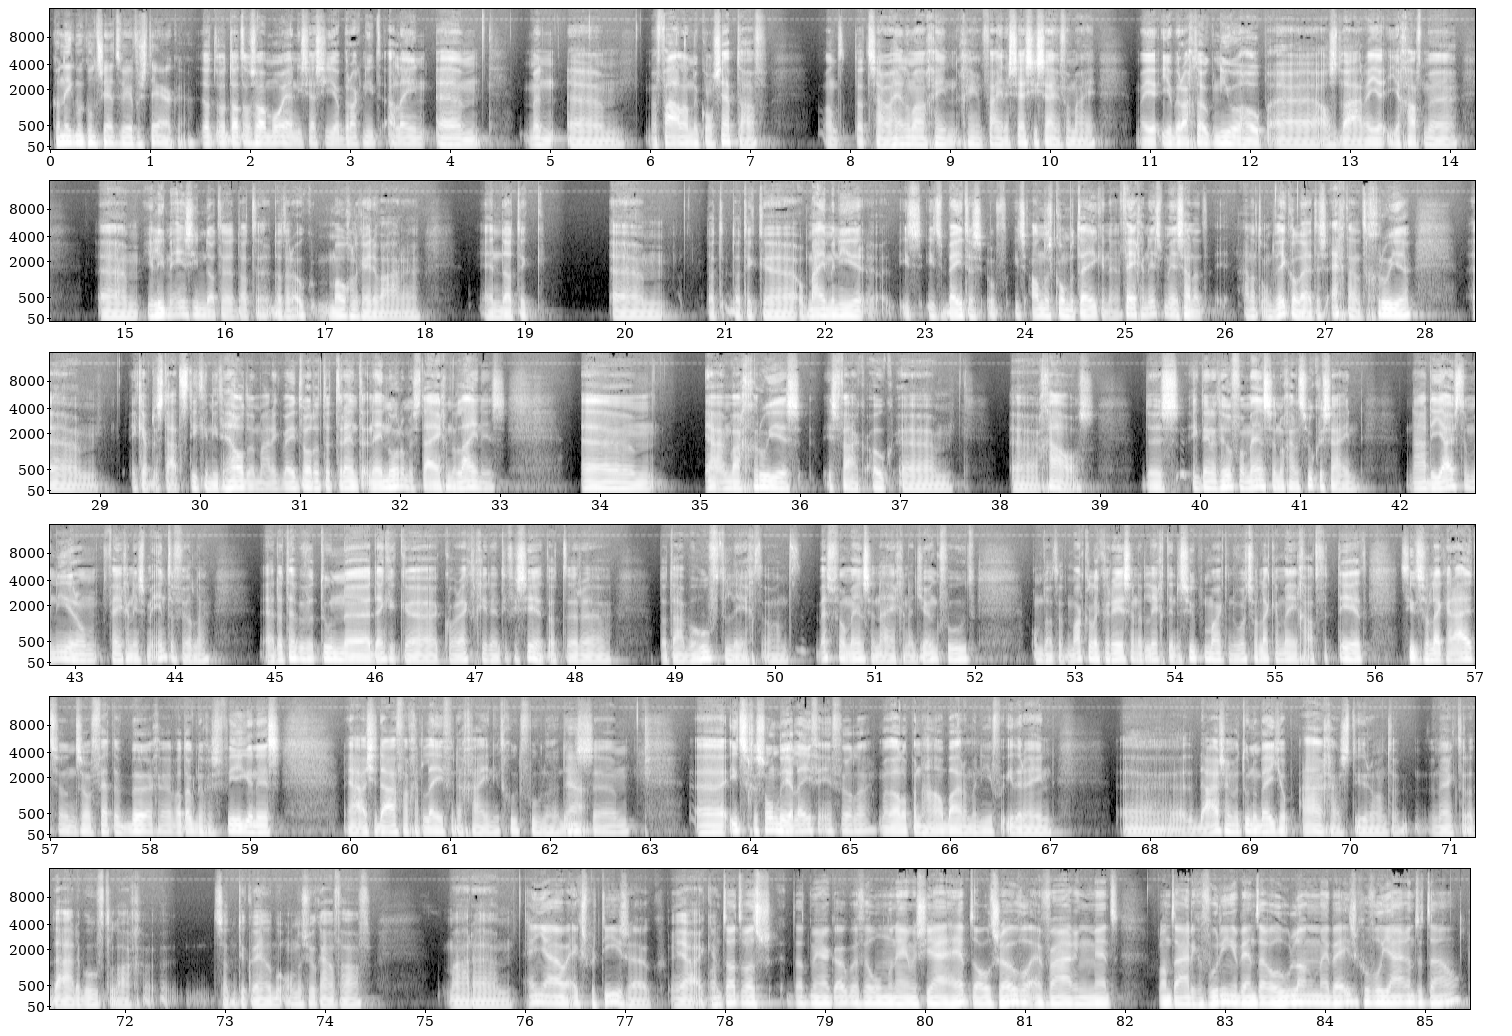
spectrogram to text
kan ik mijn concept weer versterken. Dat, dat was wel mooi aan die sessie. Je brak niet alleen ehm, mijn, ehm, mijn falende concept af. Want dat zou helemaal geen, geen fijne sessie zijn voor mij. Maar je, je bracht ook nieuwe hoop, uh, als het ware. Je, je gaf me, um, je liet me inzien dat er, dat, er, dat er ook mogelijkheden waren. En dat ik, dat, dat ik uh, op mijn manier iets, iets beters of iets anders kon betekenen. Veganisme is aan het, aan het ontwikkelen. Het is echt aan het groeien. Um, ik heb de statistieken niet helder, maar ik weet wel dat de trend een enorme stijgende lijn is. ja, en waar groei is, is vaak ook uh, chaos. Dus ik denk dat heel veel mensen nog aan het zoeken zijn naar de juiste manier om veganisme in te vullen. Dat hebben we toen, denk ik, correct geïdentificeerd. Dat, er, dat daar behoefte ligt. Want best veel mensen neigen naar junkfood. Omdat het makkelijker is en het ligt in de supermarkt. En er wordt zo lekker mee geadverteerd. Het ziet er zo lekker uit, zo'n zo'n vette burger. Wat ook nog eens vegan is. Ja, als je daarvan gaat leven, dan ga je niet goed voelen. Dus ja. um, iets gezonder je leven invullen. Maar wel op een haalbare manier voor iedereen. Uh, daar zijn we toen een beetje op aan gaan sturen, want we, we, merkten dat daar de behoefte lag. Er zat natuurlijk een heleboel onderzoek aan vooraf. Maar, uh, en jouw expertise ook. Ja, ik want heb... dat, was, dat merk ik ook bij veel ondernemers. Jij hebt al zoveel ervaring met plantaardige voeding. Je bent daar al hoe lang mee bezig? Hoeveel jaar in totaal?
